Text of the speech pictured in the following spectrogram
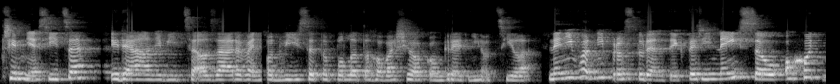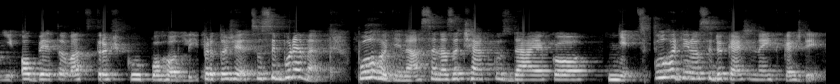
tři měsíce, ideálně více, ale zároveň odvíjí se to podle toho vašeho konkrétního cíle. Není vhodný pro studenty, kteří nejsou ochotní obětovat trošku pohodlí, protože co si budeme? Půl hodina se na začátku zdá jako nic. Půl hodinu si dokáže najít každý.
